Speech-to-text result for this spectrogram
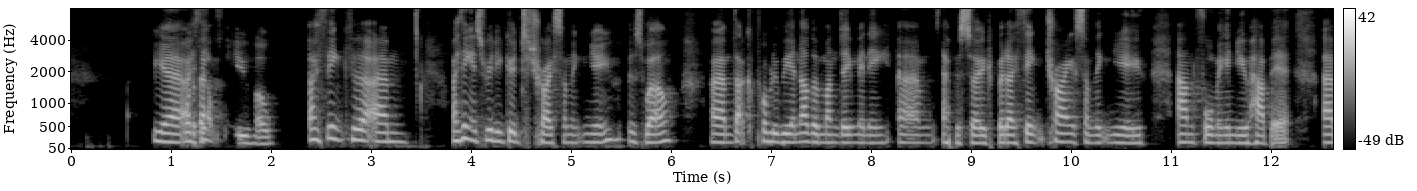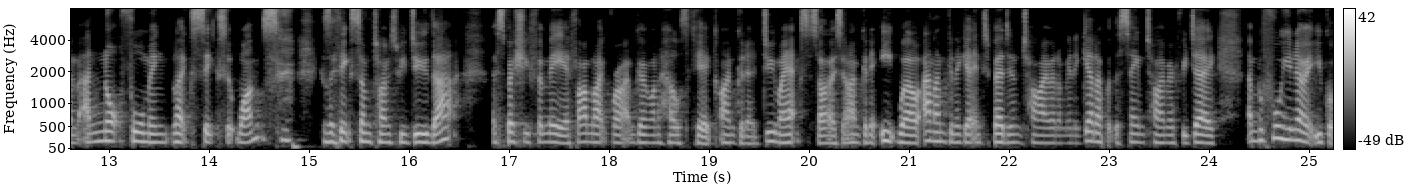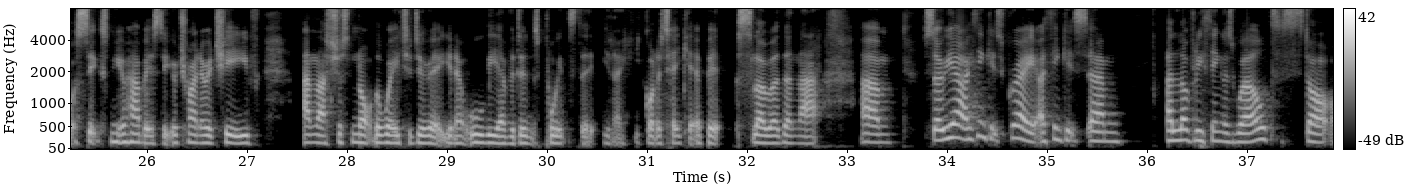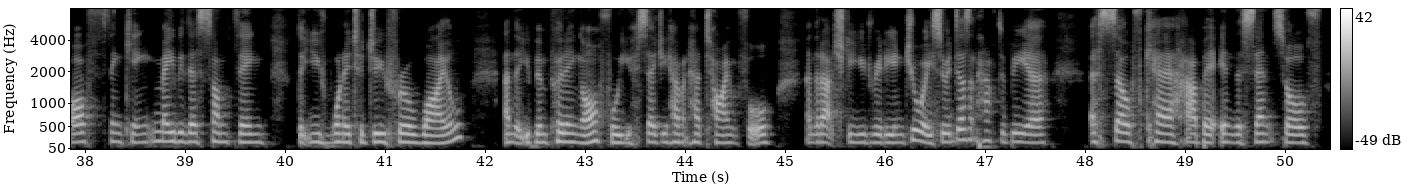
Yeah, I think you, Hol? I think that um, I think it's really good to try something new as well. Um, that could probably be another Monday mini um, episode, but I think trying something new and forming a new habit um, and not forming like six at once, because I think sometimes we do that, especially for me. If I'm like, right, I'm going on a health kick, I'm going to do my exercise and I'm going to eat well and I'm going to get into bed in time and I'm going to get up at the same time every day. And before you know it, you've got six new habits that you're trying to achieve and that's just not the way to do it. You know all the evidence points that you know you've got to take it a bit slower than that. Um, so yeah i think it's great. I think it's um, a lovely thing as well to start off thinking maybe there's something that you've wanted to do for a while and that you've been putting off or you said you haven't had time for and that actually you'd really enjoy. So it doesn't have to be a, a self-care habit in the sense of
